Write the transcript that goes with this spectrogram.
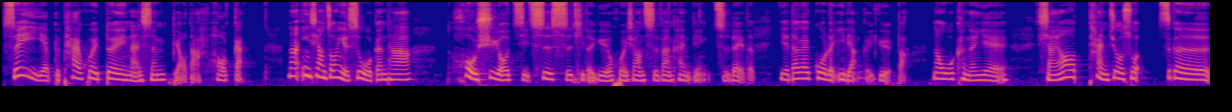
所以也不太会对男生表达好感。那印象中也是我跟他后续有几次实体的约会，像吃饭、看电影之类的，也大概过了一两个月吧。那我可能也想要探究说，这个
